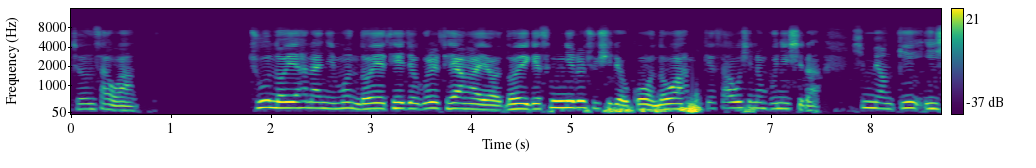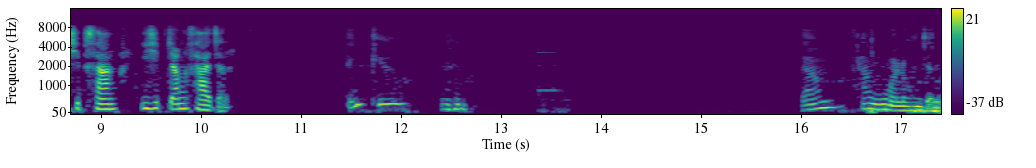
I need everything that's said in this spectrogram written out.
전사왕 주 너의 하나님은 너의 대적을 대항하여 너에게 승리를 주시려고 너와 함께 싸우시는 분이시라. 신명기 24, 20장 4절. 땡큐. 다음 한국말로 문제를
